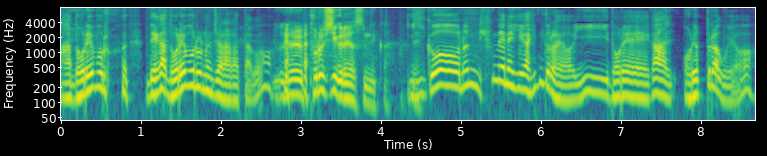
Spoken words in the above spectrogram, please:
아 노래 부르 내가 노래 부르는 줄 알았다고. 늘 부르시 그러셨습니까? 이거는 흉내내기가 힘들어요. 이 노래가 어렵더라고요.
